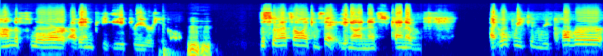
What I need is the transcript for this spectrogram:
on the floor of NPE three years ago. hmm So that's all I can say, you know, and that's kind of. I hope we can recover.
